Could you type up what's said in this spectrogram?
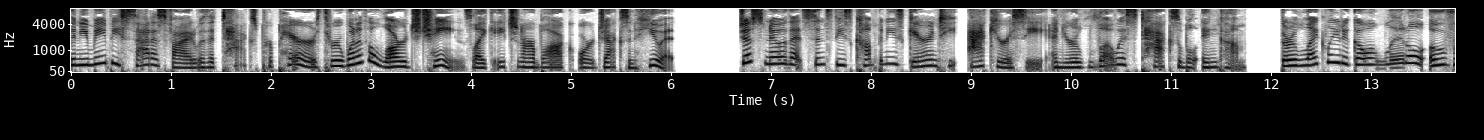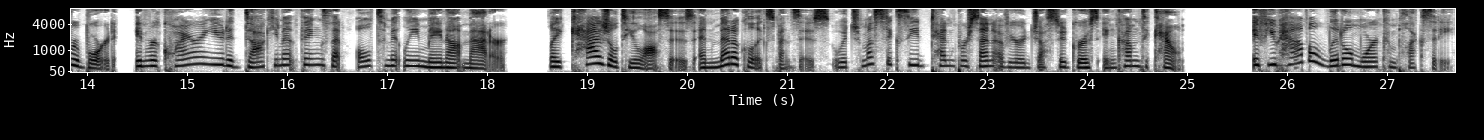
then you may be satisfied with a tax preparer through one of the large chains like H&R Block or Jackson Hewitt. Just know that since these companies guarantee accuracy and your lowest taxable income, they're likely to go a little overboard in requiring you to document things that ultimately may not matter, like casualty losses and medical expenses, which must exceed 10% of your adjusted gross income to count. If you have a little more complexity,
